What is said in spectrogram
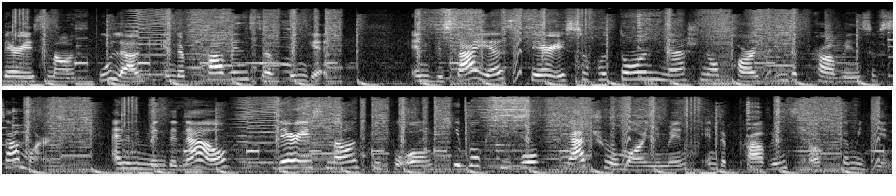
there is Mount Pulag in the province of Benguet. In Visayas, there is Sohoton National Park in the province of Samar. And in Mindanao, there is Mount Timpoong Hibok-Hibok Natural Monument in the province of Camiguin.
